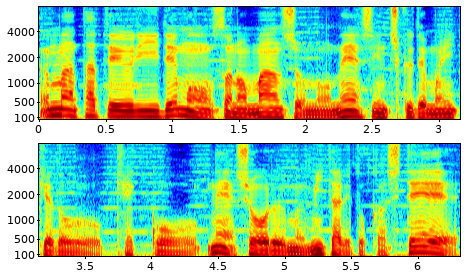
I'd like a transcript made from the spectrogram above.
まあ建売りでもそのマンションのね新築でもいいけど結構ねショールーム見たりとかして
